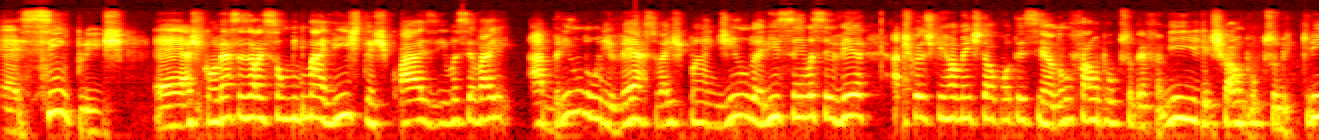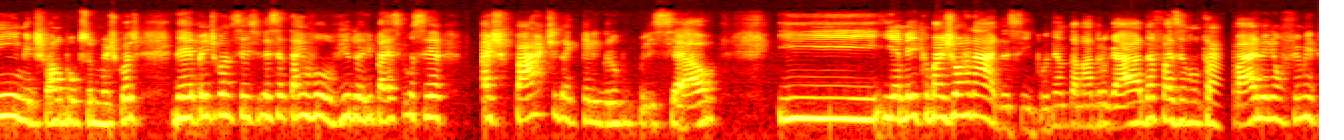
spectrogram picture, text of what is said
é, é simples. É, as conversas elas são minimalistas quase e você vai abrindo o universo, vai expandindo ali sem você ver as coisas que realmente estão acontecendo. Um fala um pouco sobre a família, eles falam um pouco sobre crime, eles falam um pouco sobre umas coisas. De repente, quando você se vê, você está envolvido ali, parece que você faz parte daquele grupo policial e, e, é meio que uma jornada, assim, por dentro da madrugada, fazendo um trabalho. Ele é um filme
